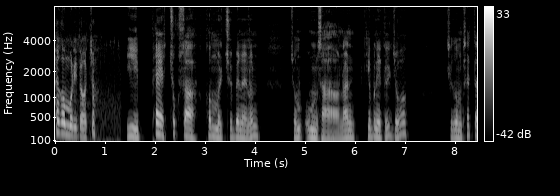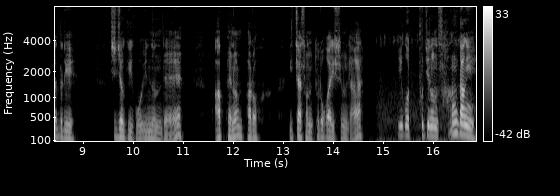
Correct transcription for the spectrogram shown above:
폐건물이 되었죠. 이 폐축사 건물 주변에는 좀 음산한 기분이 들죠. 지금 새떼들이 지저귀고 있는데 앞에는 바로 2차선 도로가 있습니다. 이곳 부지는 상당히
